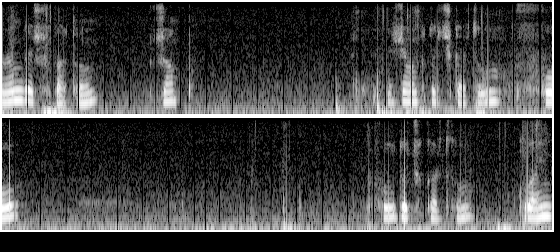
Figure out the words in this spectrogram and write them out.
Run da çıkartalım. Jump. Jump'ı da çıkartalım. Full. Full da çıkartalım. Climb.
